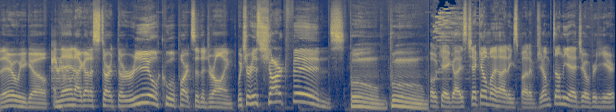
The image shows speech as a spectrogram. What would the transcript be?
there we go. And then I gotta start the real cool parts of the drawing, which are his shark fins. Boom, boom. Okay, guys, check out my hiding spot. I've jumped on the edge over here.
